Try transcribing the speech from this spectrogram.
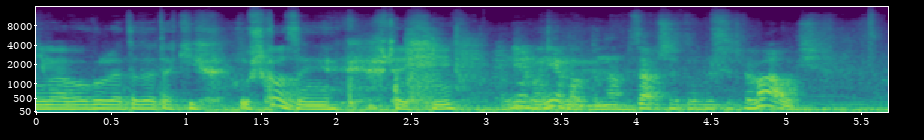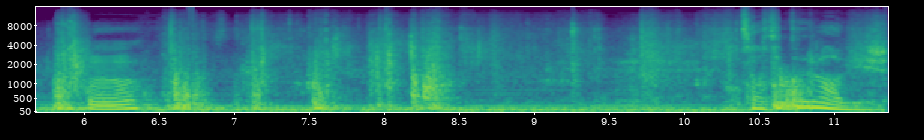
Nie ma w ogóle tutaj takich uszkodzeń jak wcześniej. Nie ma, nie ma, bo nam zawsze to wysypywało się. No. Co ty tu robisz?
